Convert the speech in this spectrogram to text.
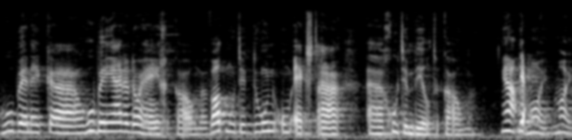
Hoe ben, ik, uh, hoe ben jij er doorheen gekomen? Wat moet ik doen om extra uh, goed in beeld te komen? Ja, ja, mooi, mooi.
